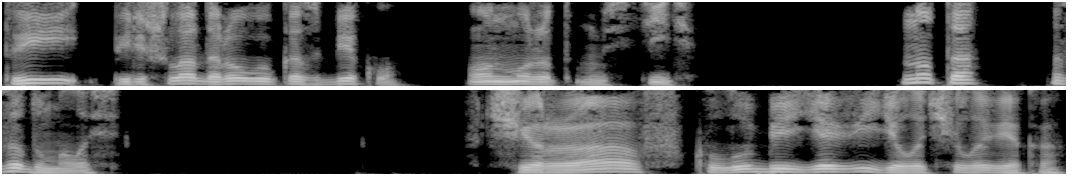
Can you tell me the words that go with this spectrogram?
Ты перешла дорогу к Азбеку. Он может мстить. Нота задумалась. Вчера в клубе я видела человека.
